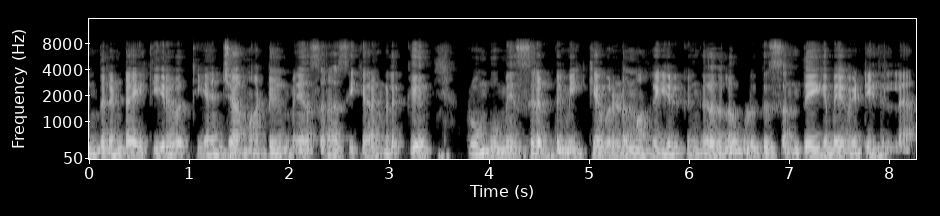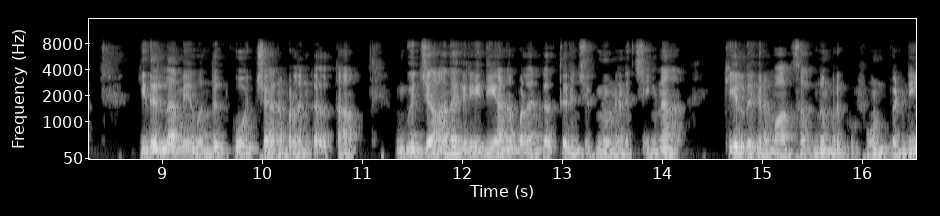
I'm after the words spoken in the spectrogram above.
இந்த 2025ஆம் ஆண்டு மேச ராசிக்காரங்களுக்கு ரொம்பவுமே சிறப்பு மிக்க வருடமாக இருக்குங்கிறதுல உங்களுக்கு சந்தேகமே வேண்டியதில்லை இதெல்லாமே வந்து கோச்சார பலன்கள் தான். உங்கள் ஜாதக ரீதியான பலன்கள் தெரிஞ்சுக்கணும்னு நினச்சிங்கன்னா கீழே இருக்கிற வாட்ஸ்அப் நம்பருக்கு ஃபோன் பண்ணி,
